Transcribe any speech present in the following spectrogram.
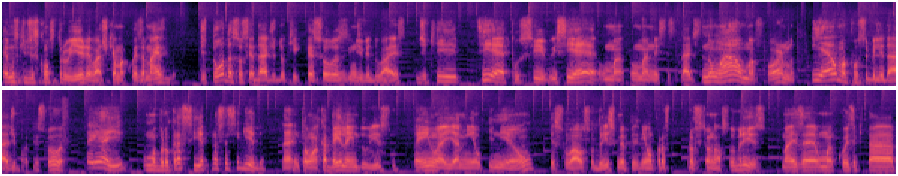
temos que desconstruir, eu acho que é uma coisa mais de toda a sociedade do que pessoas individuais, de que se é possível e se é uma, uma necessidade, se não há uma forma e é uma possibilidade para a pessoa, tem aí uma burocracia para ser seguida. Né? Então, acabei lendo isso, tenho aí a minha opinião pessoal sobre isso, minha opinião profissional sobre isso, mas é uma coisa que está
